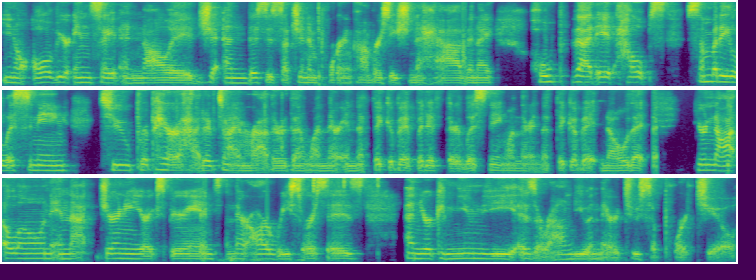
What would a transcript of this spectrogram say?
you know all of your insight and knowledge and this is such an important conversation to have and i hope that it helps somebody listening to prepare ahead of time rather than when they're in the thick of it but if they're listening when they're in the thick of it know that you're not alone in that journey your experience and there are resources and your community is around you and there to support you.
